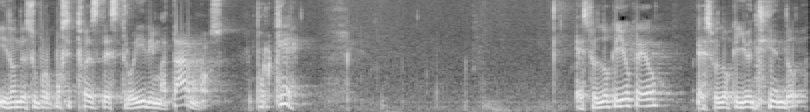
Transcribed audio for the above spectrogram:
y donde su propósito es destruir y matarnos. ¿Por qué? Esto es lo que yo creo, eso es lo que yo entiendo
